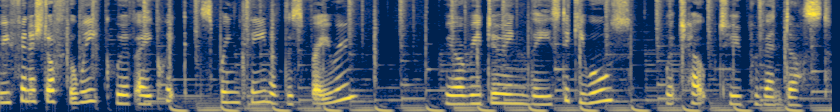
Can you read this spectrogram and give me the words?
We finished off the week with a quick spring clean of the spray room. We are redoing the sticky walls, which help to prevent dust.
